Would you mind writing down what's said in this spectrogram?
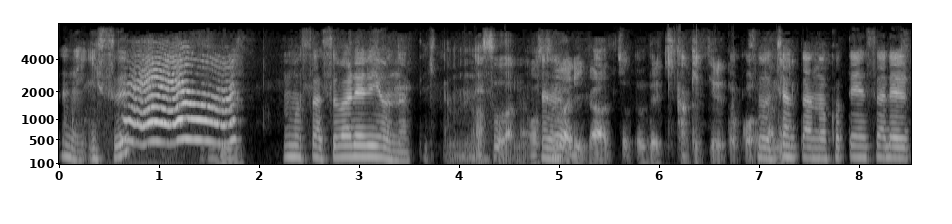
何、椅子？もさ、座れるようになってきたもんね。あ、そうだね。お座りがちょっとできかけてるところそう、だね。ちゃんとあの、固定され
